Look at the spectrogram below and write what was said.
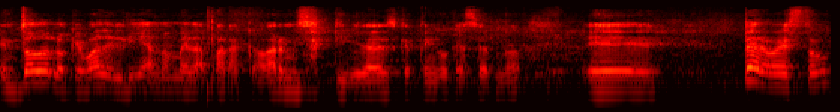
en todo lo que va del día no me da para acabar mis actividades que tengo que hacer, ¿no? Eh, pero esto,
